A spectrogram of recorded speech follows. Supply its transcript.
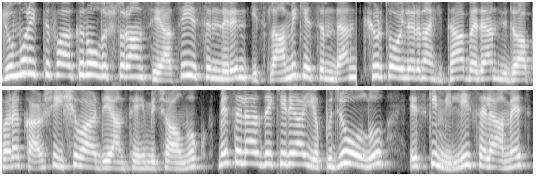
Cumhur İttifakı'nı oluşturan siyasi isimlerin İslami kesimden Kürt oylarına hitap eden Hüdapar'a karşı işi var diyen Fehmi Çalmuk, mesela Zekeriya Yapıcıoğlu eski Milli Selamet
